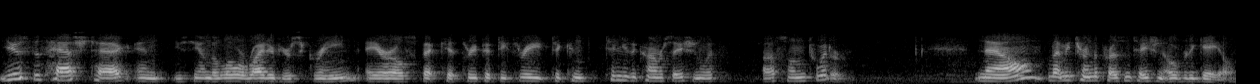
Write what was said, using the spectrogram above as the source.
Use this hashtag, and you see on the lower right of your screen, ARL SpecKit 353, to continue the conversation with us on Twitter. Now, let me turn the presentation over to Gail.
